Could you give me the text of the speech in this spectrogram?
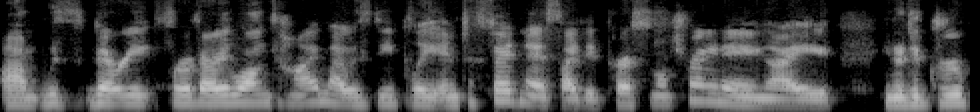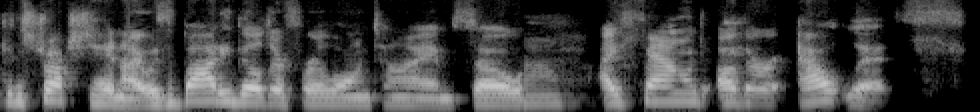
um, was very for a very long time. I was deeply into fitness. I did personal training. I you know did group instruction. I was a bodybuilder for a long time. So Wow. I found other outlets,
